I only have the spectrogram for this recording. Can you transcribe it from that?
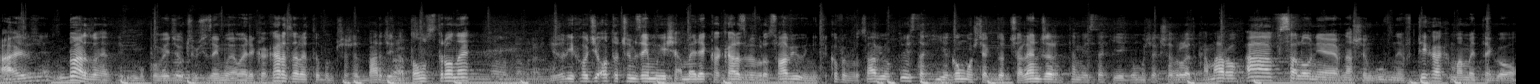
A międzyczasie? bardzo chętnie bym opowiedział, czym się zajmuje Ameryka Cars, ale to bym przeszedł bardziej na tą stronę. Jeżeli chodzi o to, czym zajmuje się Ameryka Cars we Wrocławiu i nie tylko we Wrocławiu, tu jest taki jegomość jak Dodge Challenger, tam jest taki jegomość jak Chevrolet Camaro, a w salonie w naszym głównym w Tychach mamy tego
